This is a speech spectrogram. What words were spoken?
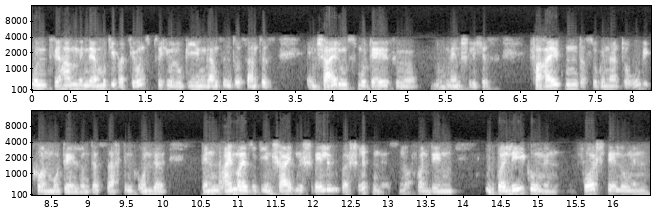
Und wir haben in der Motivationspsychologie ein ganz interessantes Entscheidungsmodell für ne, menschliches Verhalten, das sogenannte Rubicon-Modell. Und das sagt im Grunde, wenn einmal so die entscheidende Schwelle überschritten ist, ne, von den Überlegungen, Vorstellungen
